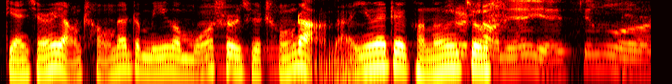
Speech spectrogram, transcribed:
典型养成的这么一个模式去成长的，因为这可能就是少年也经过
